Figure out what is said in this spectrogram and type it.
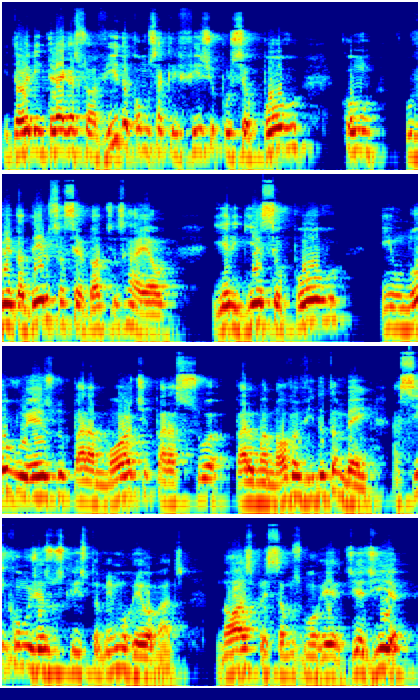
Então ele entrega a sua vida como sacrifício por seu povo, como o verdadeiro sacerdote de Israel. E ele guia seu povo em um novo êxodo para a morte, para a sua, para uma nova vida também. Assim como Jesus Cristo também morreu, amados. Nós precisamos morrer dia a dia.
